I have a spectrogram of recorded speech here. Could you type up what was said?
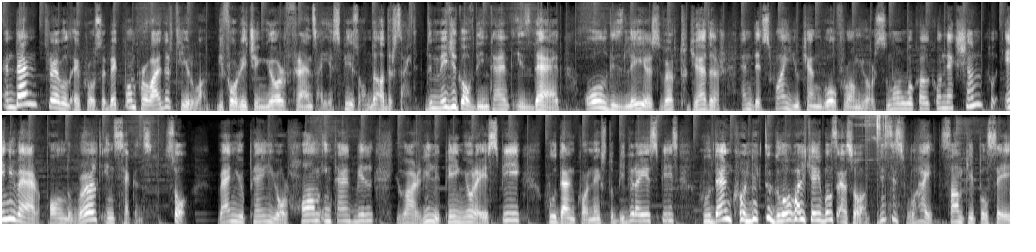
and then travel across a backbone provider tier 1 before reaching your friend's ISPs on the other side. The magic of the internet is that all these layers work together and that's why you can go from your small local connection to anywhere on the world in seconds. So when you pay your home internet bill, you are really paying your ISP, who then connects to bigger ISPs, who then connect to global cables and so on. This is why some people say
